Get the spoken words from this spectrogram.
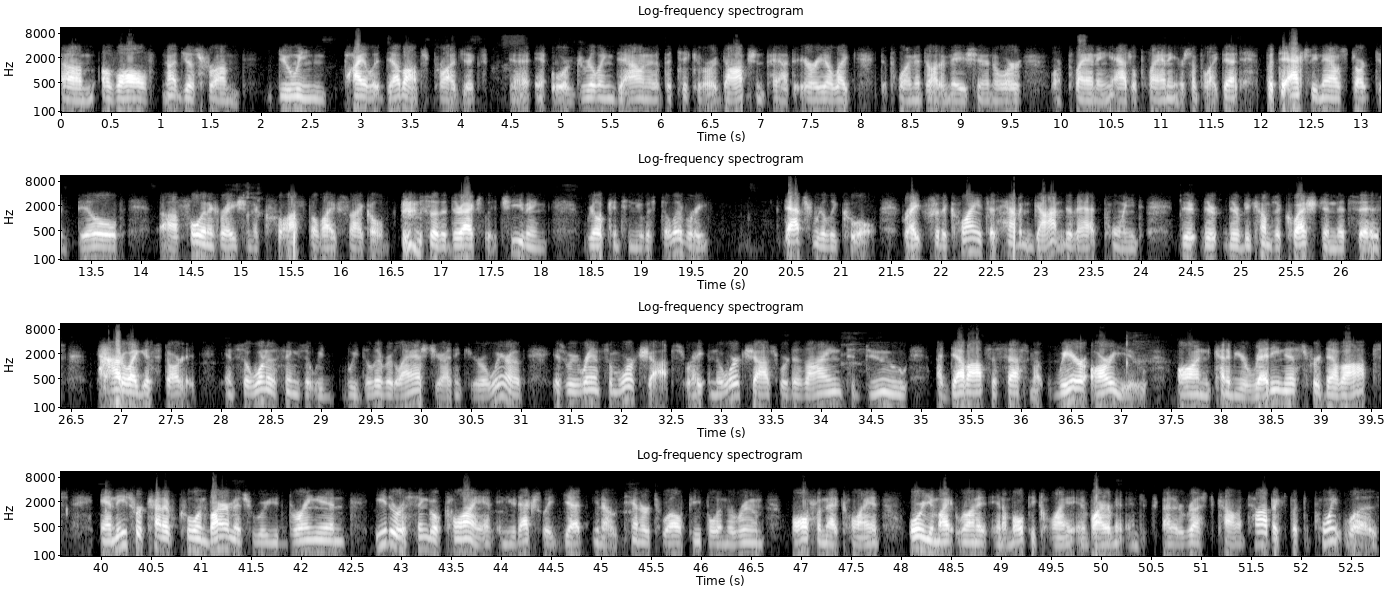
um, evolve not just from doing pilot DevOps projects uh, or drilling down in a particular adoption path area like deployment automation or or planning, agile planning, or something like that, but to actually now start to build uh, full integration across the life cycle so that they're actually achieving real continuous delivery that's really cool, right? For the clients that haven't gotten to that point, there, there, there becomes a question that says, how do I get started? And so one of the things that we, we delivered last year, I think you're aware of, is we ran some workshops, right? And the workshops were designed to do a DevOps assessment. Where are you on kind of your readiness for DevOps? And these were kind of cool environments where you'd bring in either a single client and you'd actually get, you know, 10 or 12 people in the room all from that client, or you might run it in a multi-client environment and, address common topics. But the point was,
